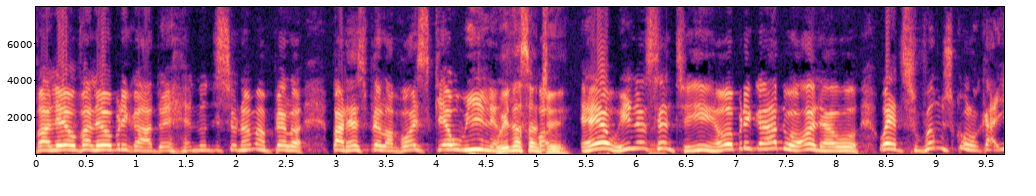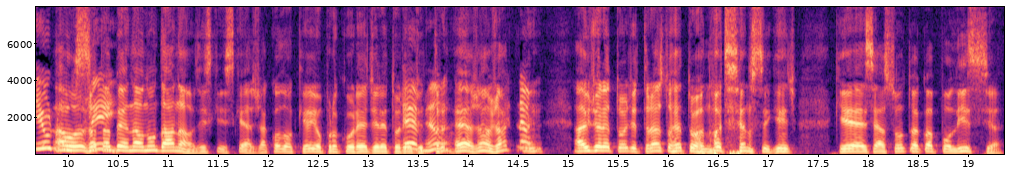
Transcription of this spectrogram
Valeu, valeu, obrigado. É, não disse o nome, mas pela, parece pela voz que é o William. William Santin. É, o William é. Santin. Obrigado. Olha, o, o, Edson, vamos colocar. Eu não ah, sei. JB, não, não dá, não. Esquece. Já coloquei, eu procurei a diretoria é de trânsito. É, já, já. Não. Aí o diretor de trânsito retornou dizendo o seguinte: que esse assunto é com a polícia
